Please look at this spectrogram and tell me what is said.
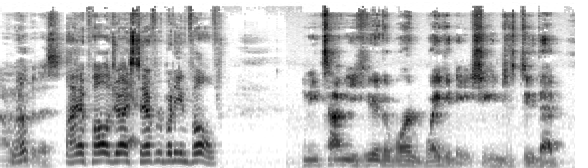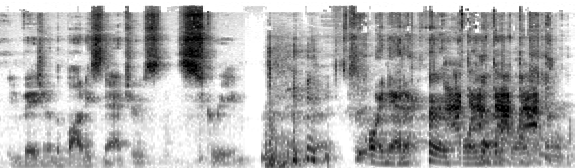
I don't Well- remember this. I apologize to everybody involved. Anytime you hear the word wiggity, she can just do that invasion of the body snatchers scream. And, uh, just point at her, point at her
